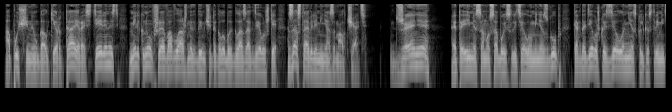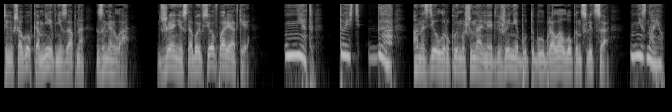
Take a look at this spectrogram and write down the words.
опущенные уголки рта и растерянность, мелькнувшая во влажных дымчато-голубых глазах девушки, заставили меня замолчать. «Дженни!» Это имя, само собой, слетело у меня с губ, когда девушка сделала несколько стремительных шагов ко мне и внезапно замерла. «Дженни, с тобой все в порядке?» «Нет, то есть да...» Она сделала рукой машинальное движение, будто бы убрала локон с лица. «Не знаю.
